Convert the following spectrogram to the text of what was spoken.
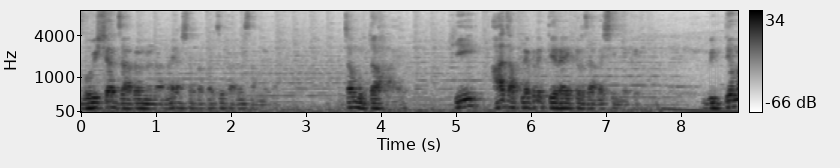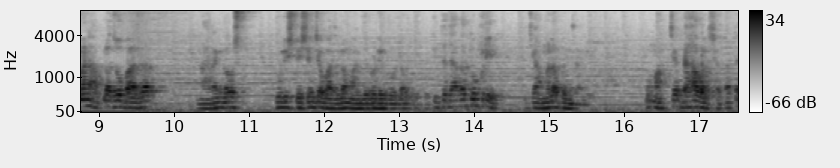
भविष्यात जागा मिळणार नाही अशा प्रकारचं कारण सांगण्यात आमचा मुद्दा हा आहे. की आज आपल्याकडे तेरा एकर जागा शिल्लक आहे विद्यमान आपला जो बाजार नारायणगाव पोलीस स्टेशनच्या बाजूला मांजरवाडी रोडला बोलतो तिथं जागा तोकडी आहे. त्याची आम्हाला पण जाणीव मग मागच्या दहा वर्षात आता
